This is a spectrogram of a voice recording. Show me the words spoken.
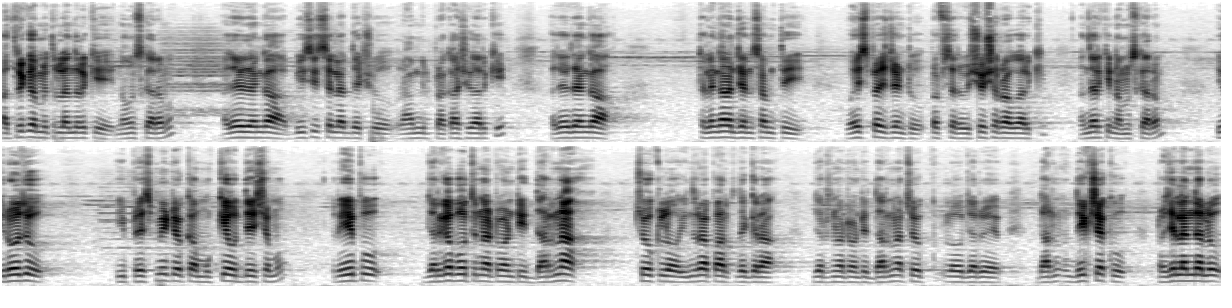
పత్రికా మిత్రులందరికీ నమస్కారము. అదేవిధంగా బీసీసీఎల్ అధ్యక్షుడు రామగిరి ప్రకాష్ గారికి అదేవిధంగా Telangana Janasamithi vice president professor Vishweshwararao గారికి అందరికీ నమస్కారం. ఈరోజు ఈ ప్రెస్ మీట్ యొక్క ముఖ్య ఉద్దేశము రేపు జరగబోతున్నటువంటి ధర్నా చౌక్లో ఇందిరా పార్క్ దగ్గర జరుగుతున్నటువంటి ధర్నా చౌక్లో జరిగే ధర్నా దీక్షకు ప్రజలందరూ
